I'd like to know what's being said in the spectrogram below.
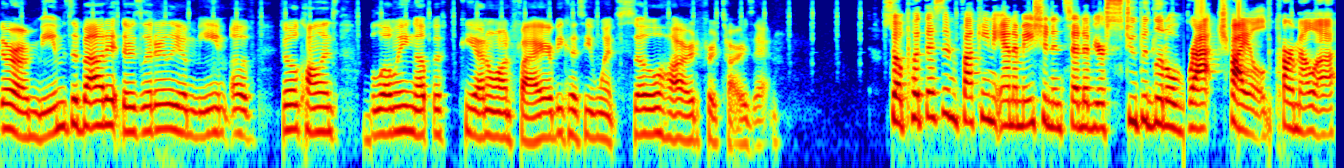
There are memes about it. There's literally a meme of Phil Collins blowing up a piano on fire because he went so hard for Tarzan. So put this in fucking animation instead of your stupid little rat child, Carmela.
